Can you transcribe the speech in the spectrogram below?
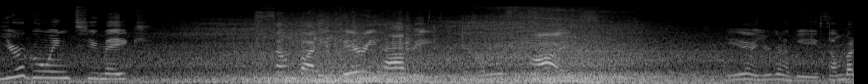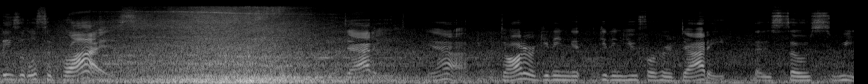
You're going to make somebody very happy. a little surprise. Yeah, you're to be somebody's little surprise. Daddy. Yeah. Daughter getting, getting you for her daddy. That is so sweet.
